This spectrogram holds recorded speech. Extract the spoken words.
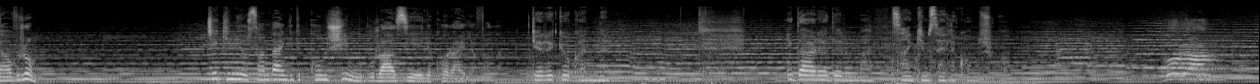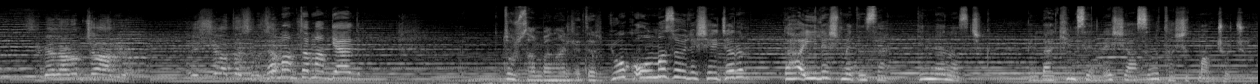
Yavrum. Çekiniyorsan ben gidip konuşayım mı bu Raziye ile Koray'la falan? Gerek yok anne. İdare ederim ben. Sen kimseyle konuşma. Nurhan, Sibel Hanım çağırıyor. Eşya taşınacak. Tamam tamam geldim. Dur sen ben hallederim. Yok olmaz öyle şey canım. Daha iyileşmedin sen. Dinlen azıcık. Yani ben kimsenin eşyasını taşıtmam çocuğum.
